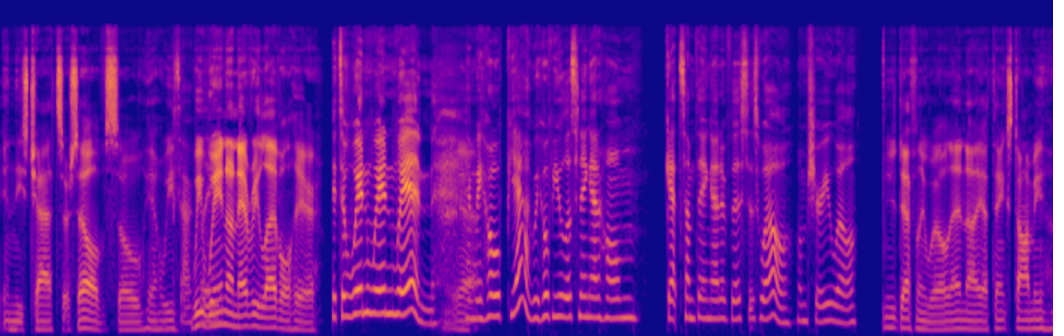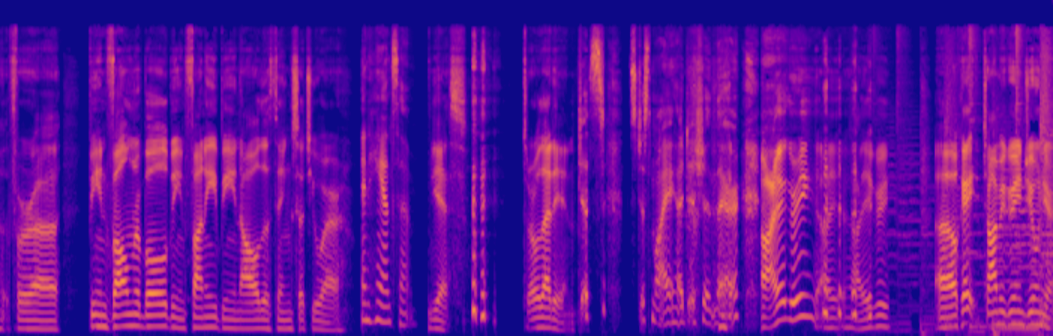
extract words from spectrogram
in these chats ourselves so yeah we Exactly. we win on every level here It's a win-win-win. yeah And we hope yeah, we hope you listening at home get something out of this as well. I'm sure you will. you definitely will and uh, yeah thanks tommy for uh being vulnerable being funny being all the things that you are And handsome. yes throw that in Just it's just my addition there. i agree i i agree uh, okay tommy green jr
